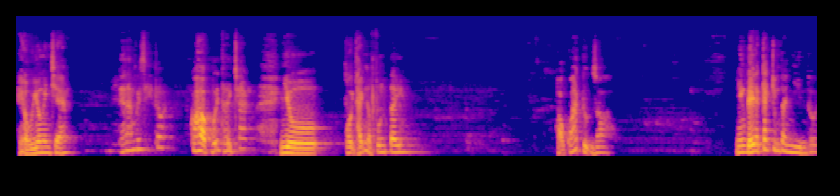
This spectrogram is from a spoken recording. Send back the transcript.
Hiểu không anh chị em? Để làm cái gì thôi có hợp với thời trang. Nhiều hội thánh ở phương tây họ quá tự do. Nhưng đấy là cách chúng ta nhìn thôi.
